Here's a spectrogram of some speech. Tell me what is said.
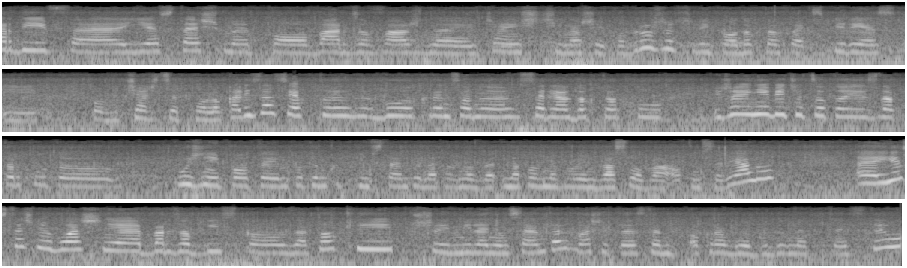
Cardiff. E, Jesteśmy po bardzo ważnej części naszej podróży, czyli po Doctor Who Experience i po wycieczce po lokalizacjach, w których był kręcony serial Doctor Who. Jeżeli nie wiecie, co to jest Doctor Who, to później po tym, po tym krótkim wstępie na pewno, na pewno powiem dwa słowa o tym serialu. E, Jesteśmy właśnie bardzo blisko Zatoki przy Millennium Center, właśnie to jest ten okrągły budynek tutaj z tyłu.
